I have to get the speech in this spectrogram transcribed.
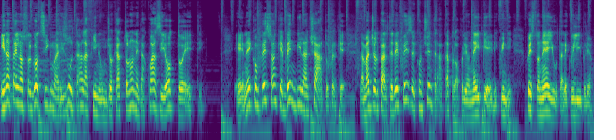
in realtà il nostro God Sigma risulta alla fine un giocattolone da quasi 8 etti e nel complesso anche ben bilanciato perché la maggior parte del peso è concentrata proprio nei piedi, quindi questo ne aiuta l'equilibrio.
